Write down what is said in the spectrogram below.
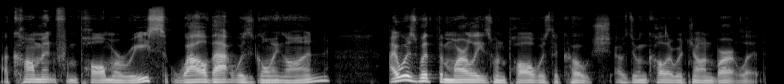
a comment from Paul Maurice while that was going on. I was with the Marlies when Paul was the coach. I was doing color with John Bartlett.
